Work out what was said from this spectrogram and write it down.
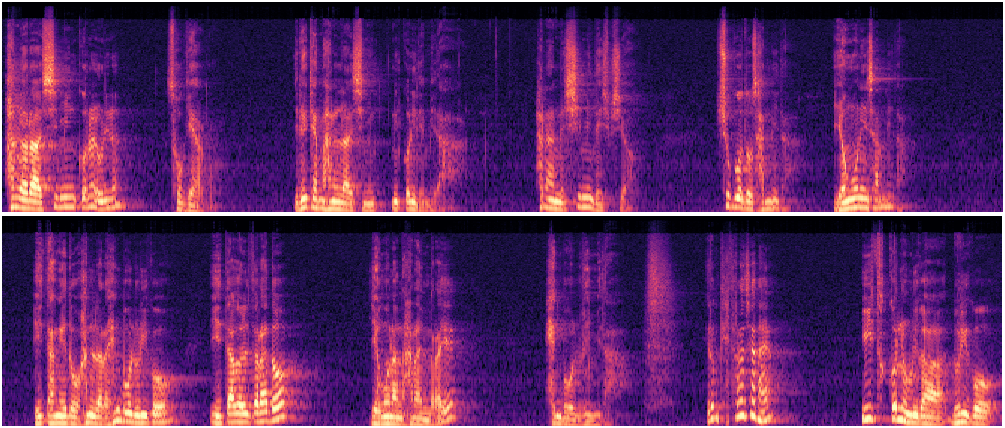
하늘나라 시민권을 우리는 소개하고 이렇게 하면 하늘나라 시민권이 됩니다. 하나님의 시민 되십시오. 죽어도 삽니다. 영원히 삽니다. 이 땅에도 하늘나라 행복을 누리고 이 땅을 떠나도 영원한 하나님 나라의 행복을 누립니다. 여러분 대단하잖아요? 이 특권을 우리가 누리고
